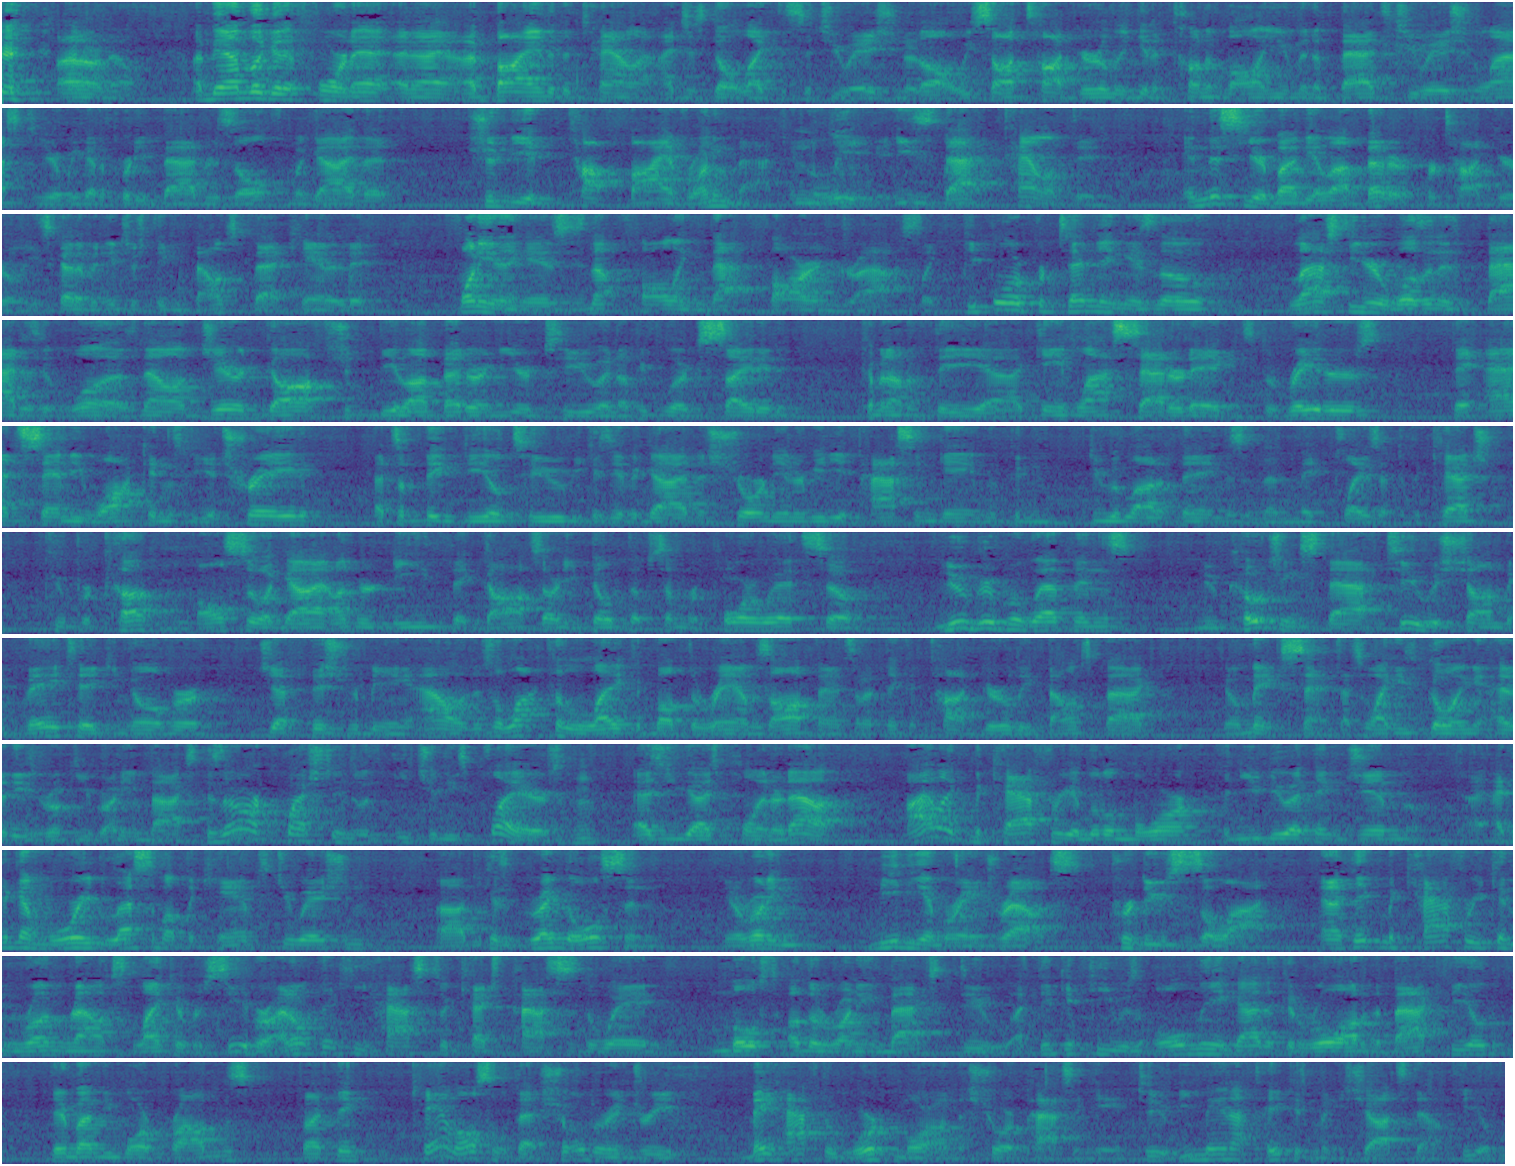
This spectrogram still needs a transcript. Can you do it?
I don't know. I mean, I'm looking at Fournette, and I, I, buy into the talent. I just don't like the situation at all. We saw Todd Gurley get a ton of volume in a bad situation last year. We got a pretty bad result from a guy that should be a top five running back in the league. He's that talented. And this year might be a lot better for Todd Gurley. He's kind of an interesting bounce back candidate. Funny thing is, he's not falling that far in drafts. Like, people are pretending as though last year wasn't as bad as it was. Now, Jared Goff should be a lot better in year two. I know people are excited coming out of the uh, game last Saturday against the Raiders. They add Sammy Watkins via trade. That's a big deal, too, because you have a guy in the short and intermediate passing game who can do a lot of things and then make plays after the catch. Cooper Kupp, also a guy underneath that Goff's already built up some rapport with. So, new group of weapons, new coaching staff, too, with Sean McVay taking over, Jeff Fisher being out. There's a lot to like about the Rams' offense, and I think a Todd Gurley bounce back you know, makes sense. That's why he's going ahead of these rookie running backs because there are questions with each of these players, mm-hmm. as you guys pointed out. I like McCaffrey a little more than you do. I think Jim. I think I'm worried less about the Cam situation uh, because Greg Olsen, you know, running medium range routes produces a lot. And I think McCaffrey can run routes like a receiver. I don't think he has to catch passes the way most other running backs do. I think if he was only a guy that could roll out of the backfield, there might be more problems. But I think Cam also with that shoulder injury may have to work more on the short passing game too. He may not take as many shots downfield.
